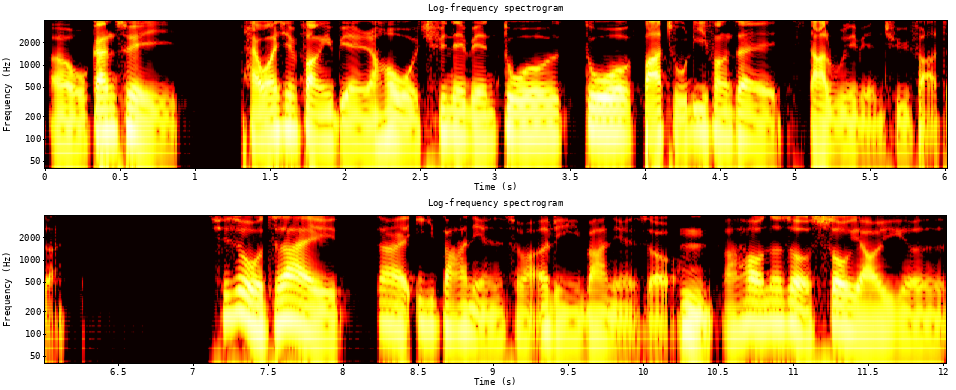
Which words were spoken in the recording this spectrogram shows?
呃，我干脆台湾先放一边，然后我去那边多多把主力放在大陆那边去发展？其实我在大概一八年的时候，二零一八年的时候，嗯。然后那时候有受邀一个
